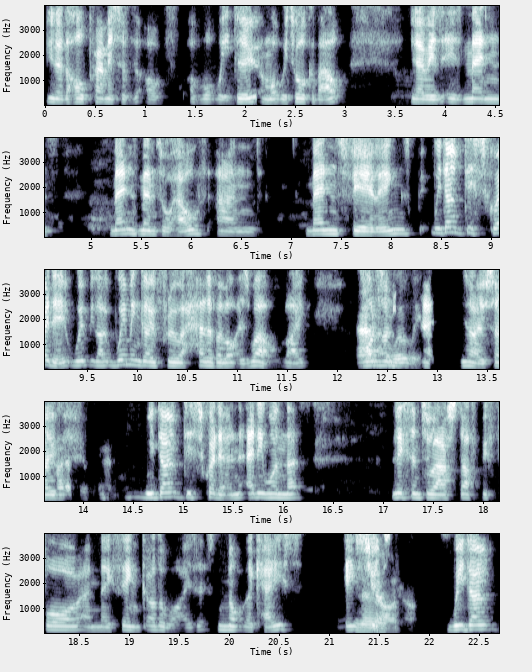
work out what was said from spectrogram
you know, the whole premise of, of of what we do and what we talk about, you know, is is men's men's mental health and men's feelings. We don't discredit. We, like women go through a hell of a lot as well. Like absolutely you know, so 100%. we don't discredit. And anyone that's listened to our stuff before and they think otherwise, it's not the case. It's No. just no. We don't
